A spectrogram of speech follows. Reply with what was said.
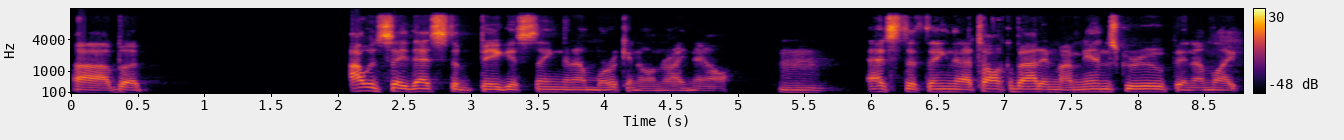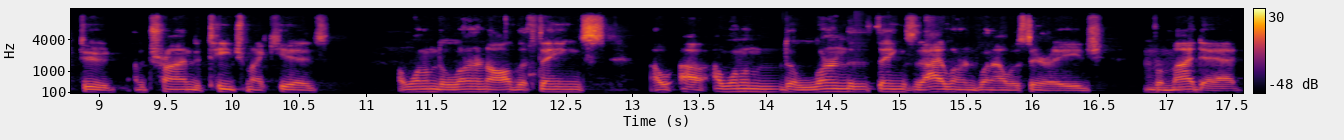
Uh, but I would say that's the biggest thing that I'm working on right now. Mm. That's the thing that I talk about in my men's group, and I'm like, dude, I'm trying to teach my kids. I want them to learn all the things. I, I, I want them to learn the things that I learned when I was their age from my dad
